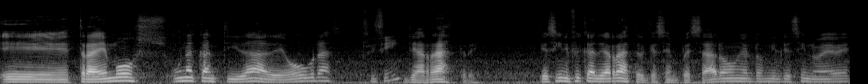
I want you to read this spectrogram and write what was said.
Eh, traemos una cantidad de obras de arrastre ¿Qué significa de arrastre? Que se empezaron en el 2019,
